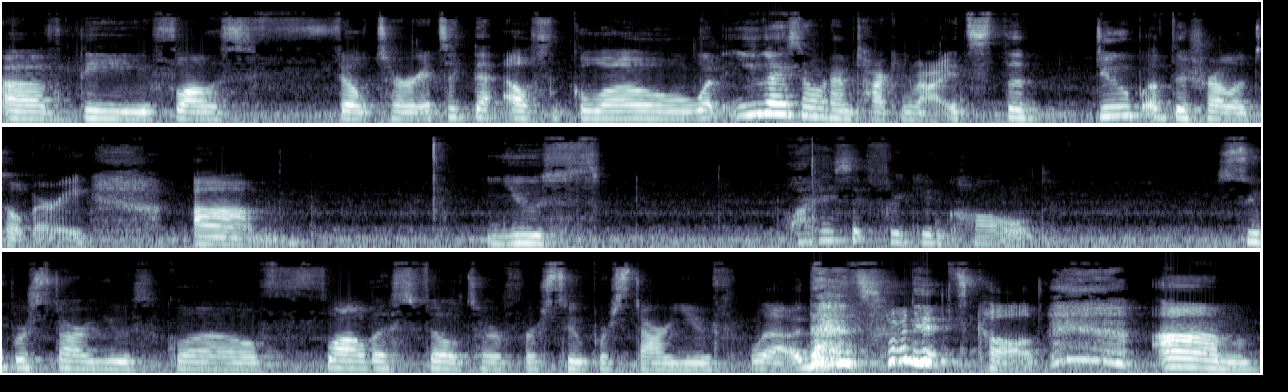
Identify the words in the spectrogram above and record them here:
of the Flawless Filter. It's like the e.l.f. Glow. What You guys know what I'm talking about. It's the dupe of the Charlotte Tilbury. Um, youth, what is it freaking called? Superstar Youth Glow, Flawless Filter for Superstar Youth Glow. That's what it's called. Um,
